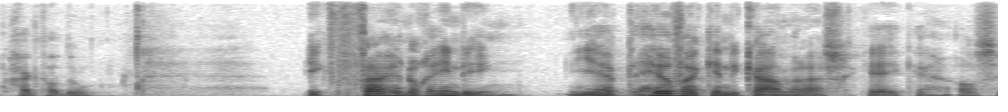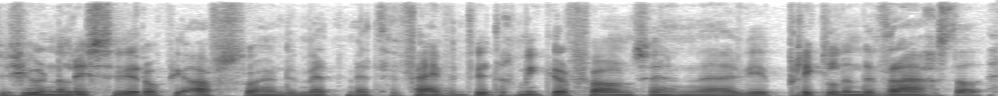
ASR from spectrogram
ga ik dat doen. Ik vraag je nog één ding. Je hebt heel vaak in de camera's gekeken. Als de journalisten weer op je afstormden met, met 25 microfoons en uh, weer prikkelende vragen stelden.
